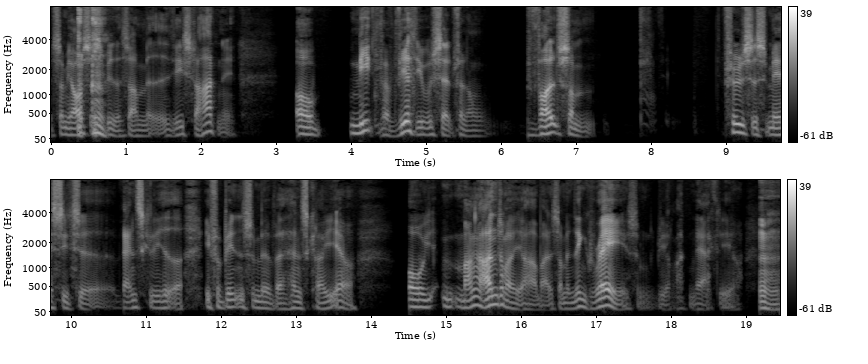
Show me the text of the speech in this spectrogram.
som jeg også har spillet sammen med i starten. Og Meat var virkelig udsat for nogle voldsomme følelsesmæssigt øh, vanskeligheder i forbindelse med hvad, hans karriere. Og mange andre, jeg har arbejdet sammen med, Link Ray, som bliver ret mærkelig, og mm-hmm.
